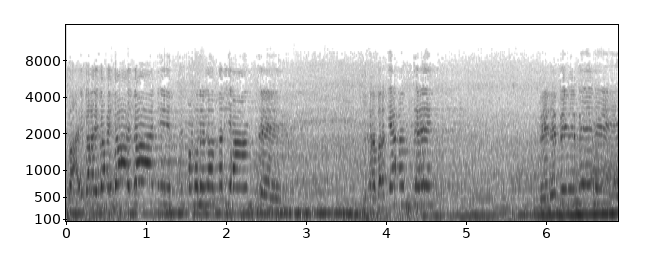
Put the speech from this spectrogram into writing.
Vai vai vai vai vai andiamo nella variante. La variante? Bene, bene, bene.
